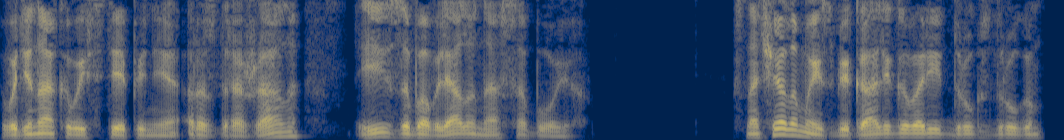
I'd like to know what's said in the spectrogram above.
в одинаковой степени раздражало и забавляло нас обоих. Сначала мы избегали говорить друг с другом,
